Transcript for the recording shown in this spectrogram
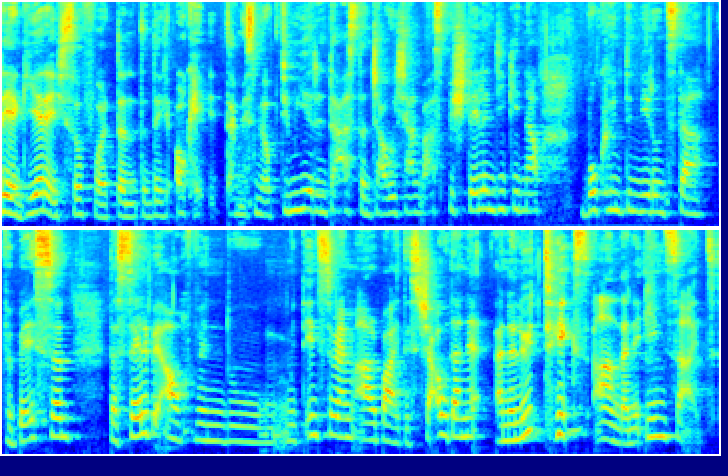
reagiere ich sofort. Dann, dann denke ich, okay, da müssen wir optimieren, das, dann schaue ich an, was bestellen die genau, wo könnten wir uns da verbessern. Dasselbe auch, wenn du mit Instagram arbeitest, schau deine Analytics an, deine Insights.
